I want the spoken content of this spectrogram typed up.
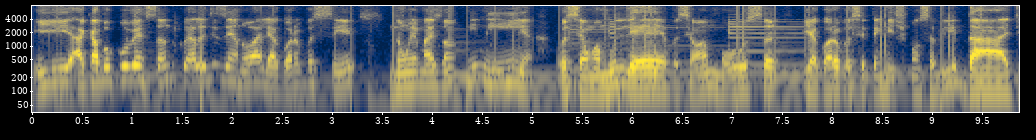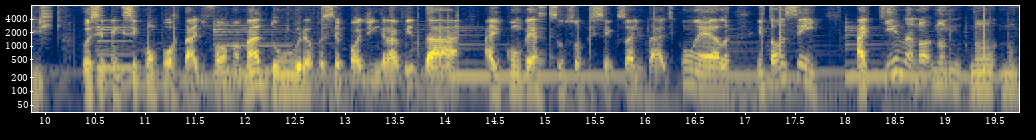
e acabam conversando com ela, dizendo: Olha, agora você não é mais uma menininha, você é uma mulher, você é uma moça, e agora você tem responsabilidades, você tem que se comportar de forma madura, você pode engravidar, aí conversam sobre sexualidade com ela. Então, assim, aqui na, no, no, no,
